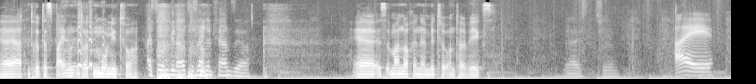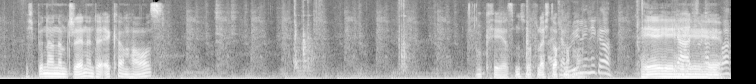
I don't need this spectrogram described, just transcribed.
Ja, er hat ein drittes Bein und einen dritten Monitor. Also um genau zu sein, den Fernseher. Er ist immer noch in der Mitte unterwegs. Ja, ist schön. Hi. Ich bin an einem Gen in der Ecke am Haus. Okay, jetzt müssen wir vielleicht doch Alter, noch really, mal. Nigga? Hey, hey, Ja, hey, hey, hat er hey. gemacht?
